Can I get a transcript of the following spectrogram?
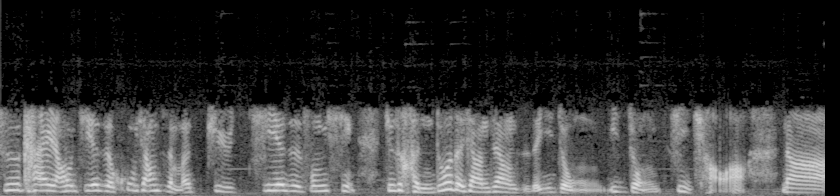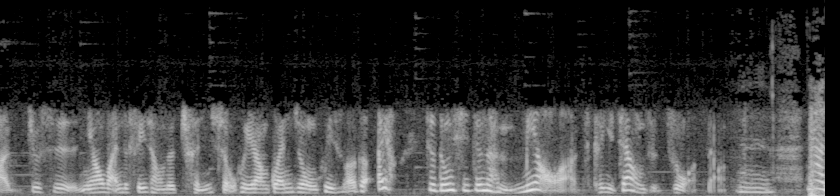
撕开，然后接着互相怎么去接这封信，就是很多的像这样子的一种一种技巧啊，那就是你要玩的非常的纯熟，会让观众会说的，哎呀，这东西真的很妙啊，可以这样子做，这样。嗯，那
